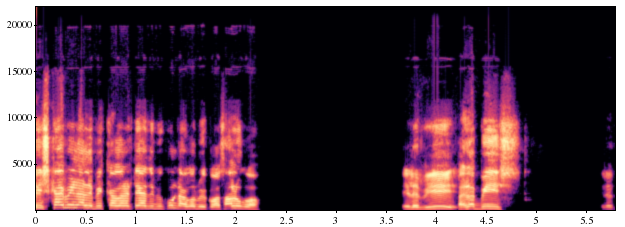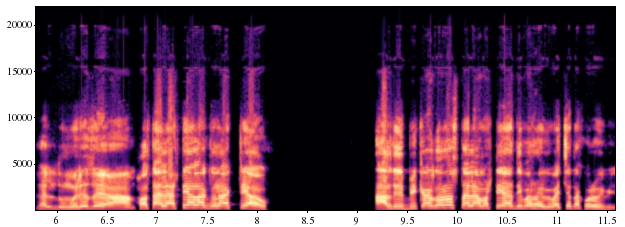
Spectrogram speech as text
বিষ খাইবি নাহলে ভিক্ষা করে টিয়া দিবি। কোনটা করবি? ক চালু ক। এটা বি? এটা বিষ। এটা খালি দুমরে যায় আম। হ তাহলে আর টিয়া লাগতো না এক টিয়াও। আর যদি ভিক্ষা করস তাহলে আমার টিয়া দিবার হইবি বাচ্চা তা করে হইবি।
